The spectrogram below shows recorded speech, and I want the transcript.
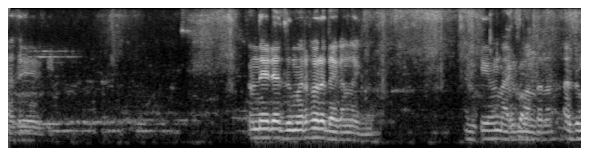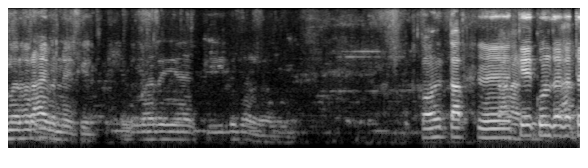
আর আপনি এটা জুমার পরে দেখান লাগবে। আমি কি মারির বন্ধ না? আর জুমার পরে হাইবেন না আজকে। তোমার ইয়ে কি কোন কে কোন জায়গাতে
